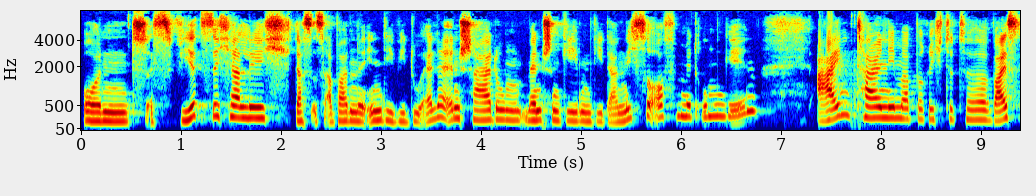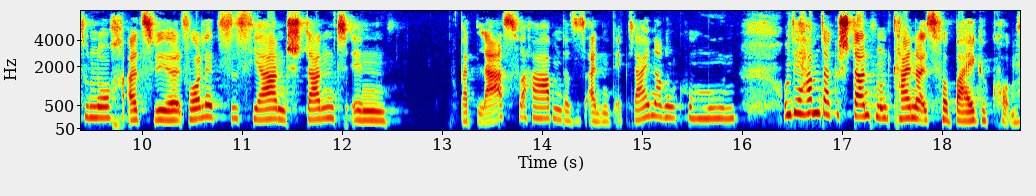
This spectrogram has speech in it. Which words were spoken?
Und es wird sicherlich, das ist aber eine individuelle Entscheidung, Menschen geben, die da nicht so offen mit umgehen. Ein Teilnehmer berichtete, weißt du noch, als wir vorletztes Jahr einen Stand in Bad Laswe haben. Das ist eine der kleineren Kommunen. Und wir haben da gestanden und keiner ist vorbeigekommen.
